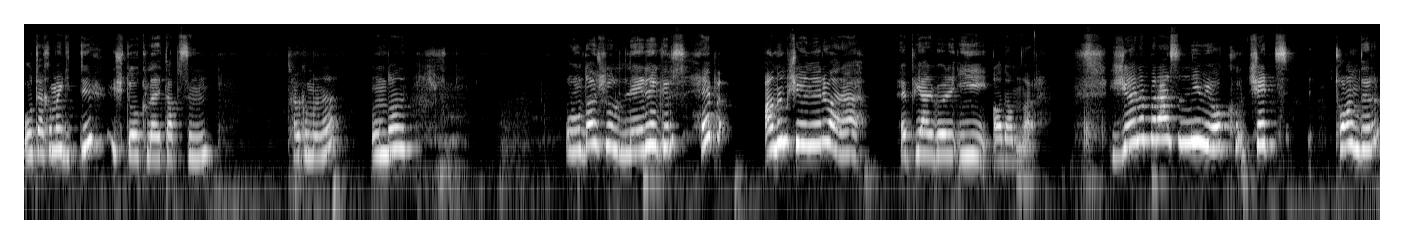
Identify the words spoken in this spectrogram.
O takıma gitti. İşte o Clay Thompson'ın takımına. Ondan ondan şu Lakers hep anım şeyleri var ha. Hep yani böyle iyi adamlar. Jalen Brunson New York, Chet Thunder,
